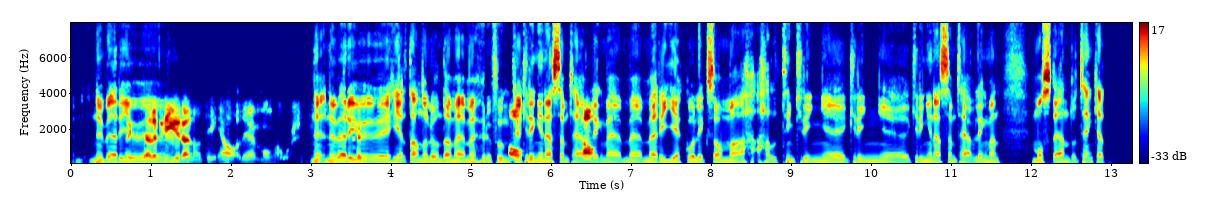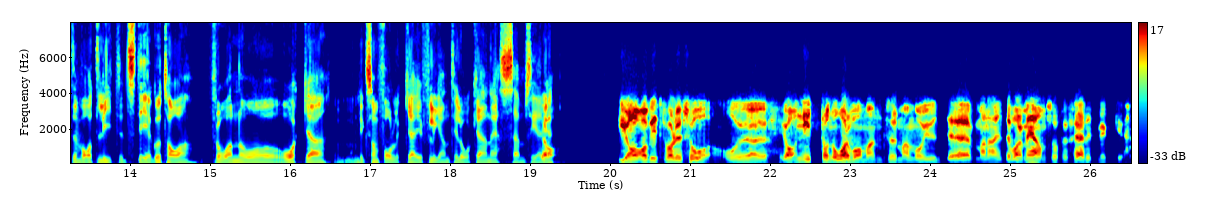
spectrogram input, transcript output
Nu är det ju... eller fyra eller någonting. Ja, det är många år sedan. Nu, nu är det ju helt annorlunda med, med hur det funkar ja. kring en SM-tävling ja. med, med, med rek och liksom allting kring, kring, kring en SM-tävling. Men måste ändå tänka att det var ett litet steg att ta från att åka liksom folka i Flen till att åka en SM-serie. Ja. ja, visst var det så. Och ja, 19 år var man, så man var ju inte, man har inte varit med om så förfärligt mycket.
